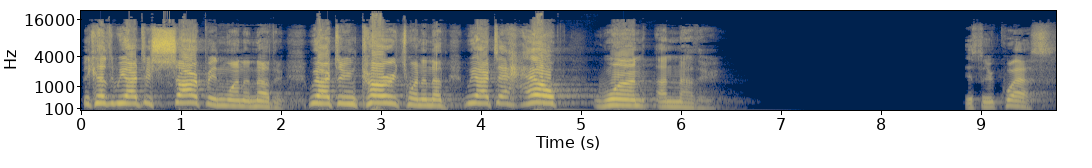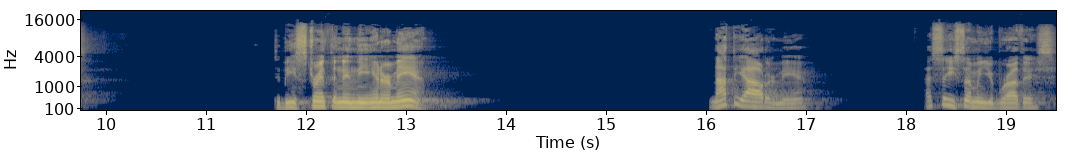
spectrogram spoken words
Because we are to sharpen one another. We are to encourage one another. We are to help one another. It's a request to be strengthened in the inner man, not the outer man. I see some of you brothers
